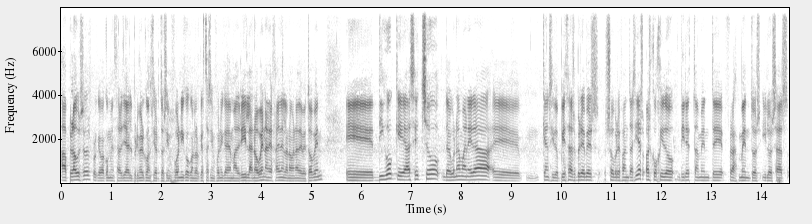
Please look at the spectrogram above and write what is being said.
aplausos, porque va a comenzar ya el primer concierto sinfónico con la Orquesta Sinfónica de Madrid, la novena de Haydn, la novena de Beethoven. Eh, digo que has hecho de alguna manera eh, que han sido piezas breves sobre fantasías o has cogido directamente fragmentos y los has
